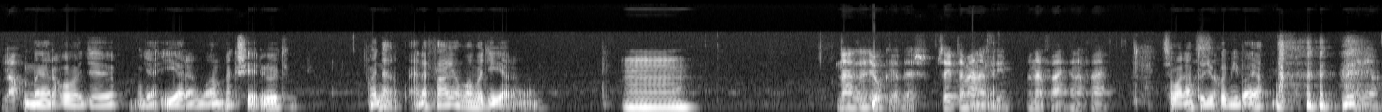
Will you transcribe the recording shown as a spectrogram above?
Ja. Mert hogy ugye IRM van, megsérült, vagy nem, NFI-on van, vagy IR-en van? Mm. Na, ez egy jó kérdés. Szerintem NFI. Okay. NFI, NFI. Szóval nem Azt tudjuk, hogy mi baja. Igen.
